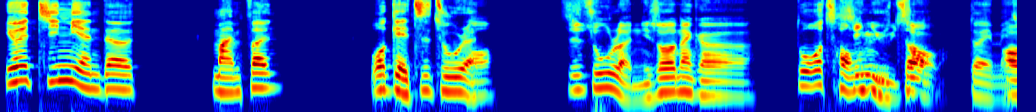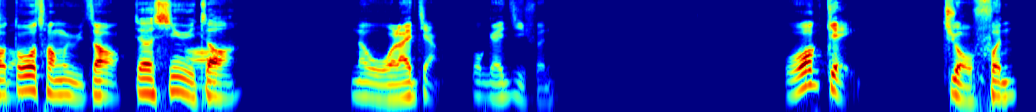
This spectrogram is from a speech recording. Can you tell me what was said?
因为今年的满分我给蜘蛛人。哦，蜘蛛人，你说那个多重宇宙？对，没错，哦，多重宇宙就新宇宙。哦那我来讲，我给几分？我给九分。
